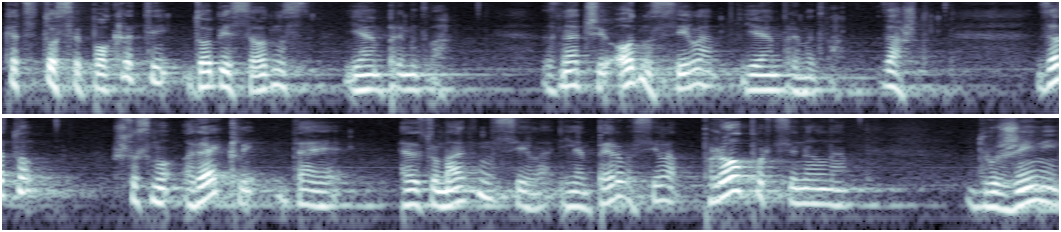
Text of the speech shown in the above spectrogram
Kad se to sve pokrati, dobije se odnos 1 prema 2. Znači, odnos sila je 1 prema 2. Zašto? Zato što smo rekli da je elektromagnetna sila i amperova sila proporcionalna dužini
